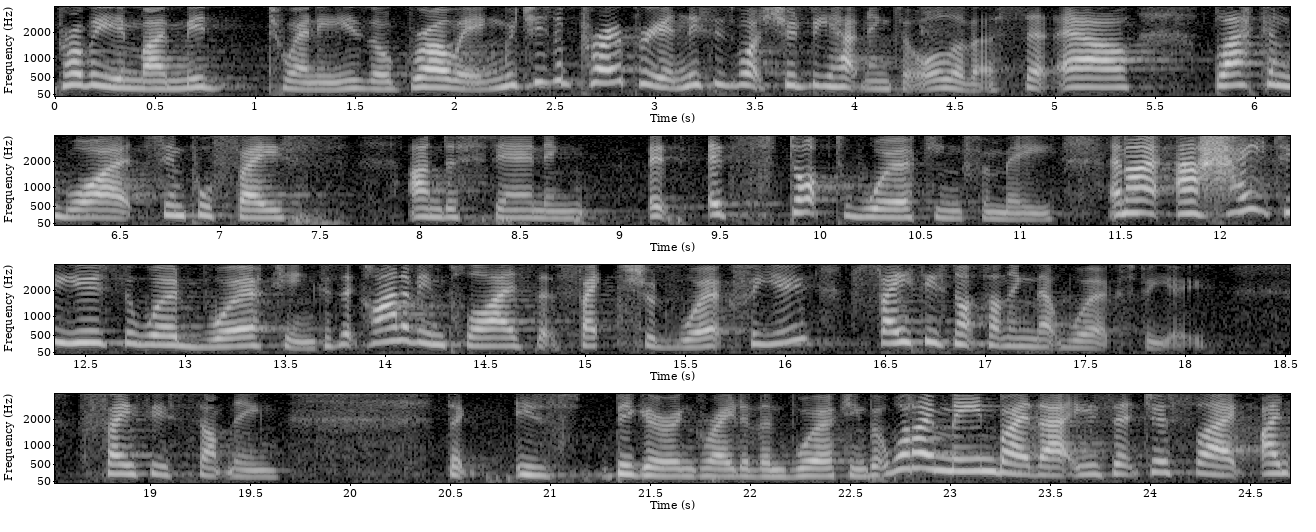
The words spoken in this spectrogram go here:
probably in my mid 20s or growing, which is appropriate, and this is what should be happening to all of us, that our black and white, simple faith understanding, it, it stopped working for me. And I, I hate to use the word working because it kind of implies that faith should work for you. Faith is not something that works for you, faith is something that is bigger and greater than working. But what I mean by that is that just like I,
